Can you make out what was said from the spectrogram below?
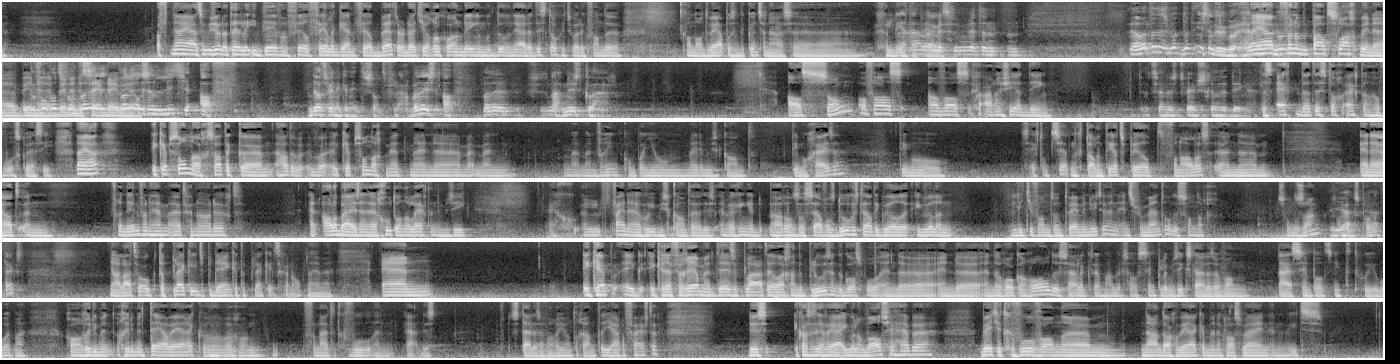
Of nou ja, sowieso dat hele idee van veel, veel again, veel better. Dat je ook gewoon dingen moet doen. Ja, dat is toch iets wat ik van de, van de ontwerpers en de kunstenaars eh, geleerd Ja, heb. met, met een, een... Ja, want dat is, dat is natuurlijk wel... Nou ja, van een bepaald slag binnen, binnen, binnen de van wanneer, CMD-wereld. is een liedje af? Dat vind ik een interessante vraag. Wanneer is het af? Wanneer, nou, nu is het klaar. Als song of als, of als gearrangeerd ding? Dat zijn dus twee verschillende dingen. Dat is, echt, dat is toch echt een gevoelskwestie. Nou ja, ik heb zondag zat ik, eh, hadden ik heb zondag met mijn, eh, met mijn, met mijn vriend, compagnon, medemuzikant Timo Gijzen. Timo is echt ontzettend getalenteerd, speelt van alles. En, ehm, en hij had een vriendin van hem uitgenodigd. En allebei zijn zij goed onderlegd in de muziek. En fijne, goede muzikanten. Dus, en we, gingen, we hadden ons zelf als doel gesteld... ik, wilde, ik wil een liedje van zo'n twee minuten, een instrumental... dus zonder, zonder zang, zonder Ja, gesproken ja. tekst. Nou, laten we ook ter plekke iets bedenken... ter plekke iets gaan opnemen. En ik, heb, ik, ik refereer met deze plaat heel erg aan de blues en de gospel en de, en de, en de rock and roll. Dus eigenlijk zeg maar best wel simpele muziekstijlen. Zo van, nou ja, simpel is niet het goede woord, maar gewoon rudiment, rudimentair werk. Mhm. Gewoon vanuit het gevoel. En ja, dus stijlen zo van Rayon Tarant, de jaren 50. Dus ik had gezegd, ja, ik wil een walsje hebben. Een beetje het gevoel van ehm, na een dag werken met een glas wijn en iets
